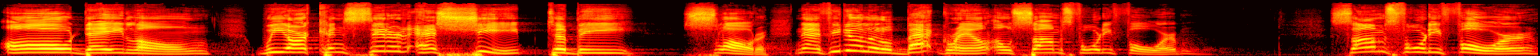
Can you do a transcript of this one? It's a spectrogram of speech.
all day long. We are considered as sheep to be slaughtered. Now, if you do a little background on Psalms 44, Psalms 44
